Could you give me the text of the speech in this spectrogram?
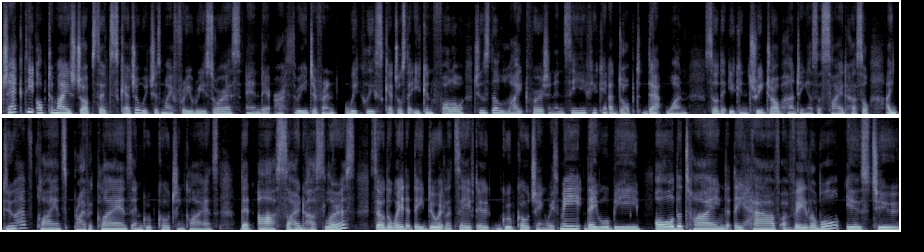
Check the optimized job search schedule, which is my free resource, and there are three different weekly schedules that you can follow. Choose the light version and see if you can adopt that one so that you can treat job hunting as a side hustle. I do have clients, private clients, and group coaching clients that are side hustlers. So the way that they do it, let's say if they're group coaching with me, they will be all the time that they have available is to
